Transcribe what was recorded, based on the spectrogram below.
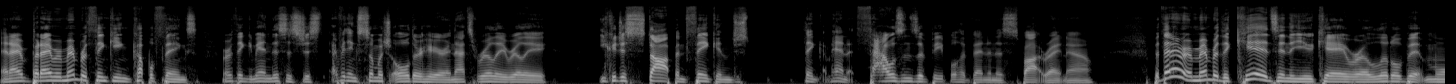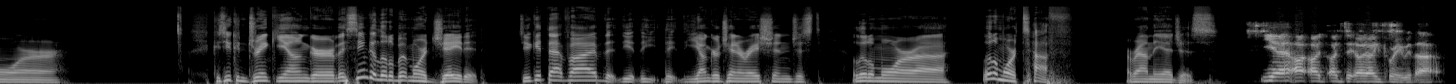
And I, but I remember thinking a couple things. I remember thinking, man, this is just everything's so much older here, and that's really, really. You could just stop and think and just think, man, thousands of people have been in this spot right now. But then I remember the kids in the UK were a little bit more, because you can drink younger. They seemed a little bit more jaded. Do you get that vibe that the the, the, younger generation just a little more, uh, a little more tough around the edges? Yeah, I, I, I, do, I agree with that.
